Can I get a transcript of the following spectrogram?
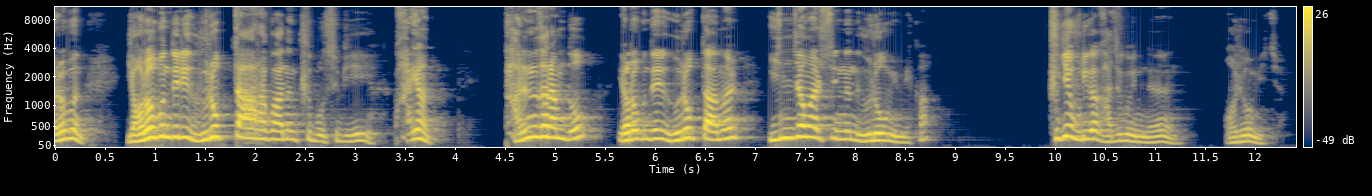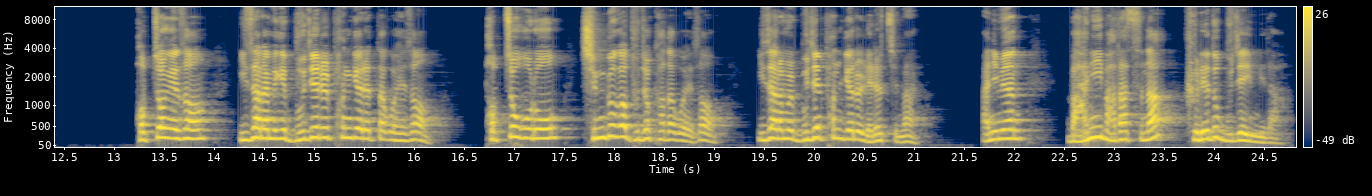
여러분, 여러분들이 의롭다라고 하는 그 모습이 과연 다른 사람도 여러분들의 의롭다함을 인정할 수 있는 의로움입니까? 그게 우리가 가지고 있는 어려움이죠. 법정에서 이 사람에게 무죄를 판결했다고 해서 법적으로 증거가 부족하다고 해서 이 사람을 무죄 판결을 내렸지만 아니면 많이 받았으나 그래도 무죄입니다.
